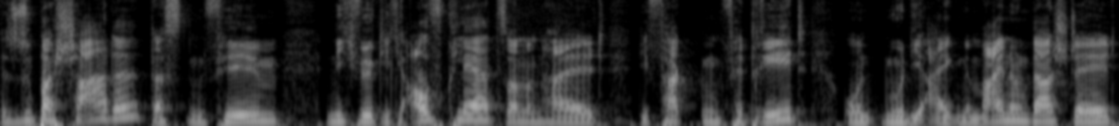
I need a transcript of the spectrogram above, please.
super schade, dass ein Film nicht wirklich aufklärt, sondern halt die Fakten verdreht und nur die eigene Meinung darstellt.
